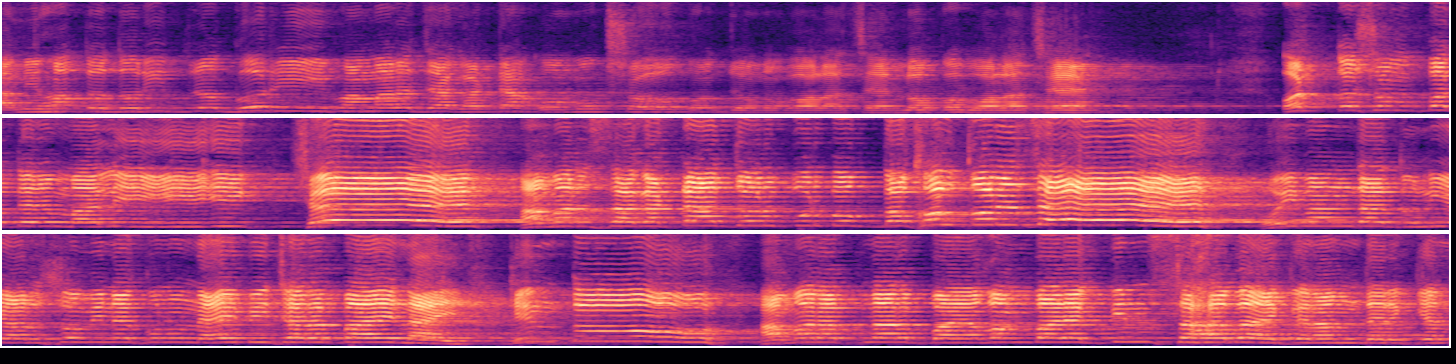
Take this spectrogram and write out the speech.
আমি হত দরিদ্র গরিব, আমার জায়গাটা অমুক সহ জনবল আছে লোক বল আছে। অর্থ সম্পদের মালিক, সে আমার জায়গাটা জোরপূর্বক দখল করেছে। ওই বান্দা দুনিয়ার জমিনে কোনো ন্যায় বিচার পায় নাই। কিন্তু আমার আপনার পায়গম্বার একদিন সাহাবায় কেরামদেরকে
